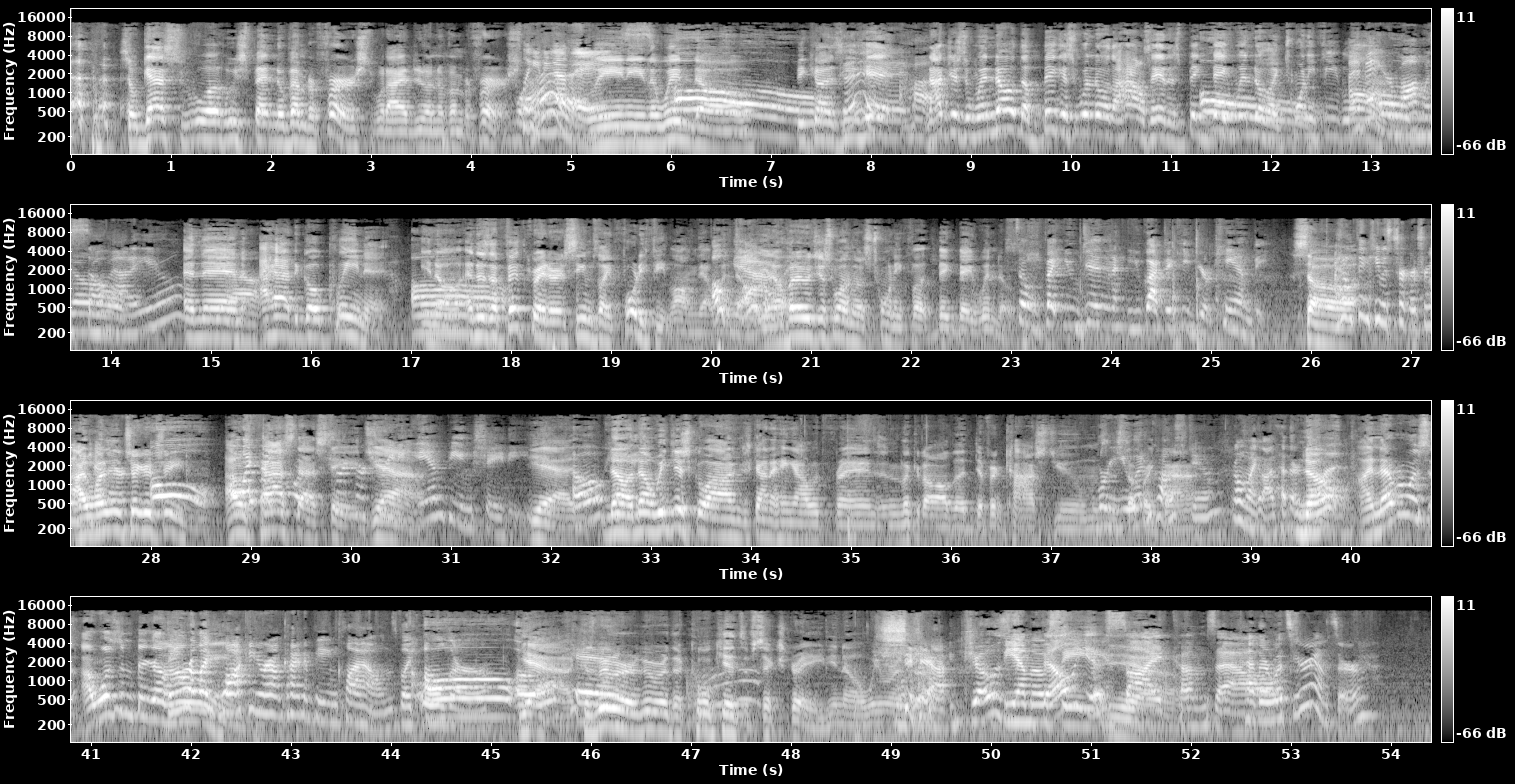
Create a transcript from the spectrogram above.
So guess what, who spent November first? What I had to do on November first? Cleaning up eggs. Cleaning the window Oh, because he hit not just the window, the biggest window of the house. They had this big bay Oh. window, like oh. twenty feet long. I bet your Oh, mom was oh, so no. mad at you. and then Yeah. I had to go clean it. You know, and as a Oh. fifth grader, it seems like forty feet long that Oh, window. yeah. You know, but it was just one of those twenty foot big bay windows. So, but you didn't. You got to keep your candy. So I don't think he was trick or treating. I wasn't trick or treat. Oh, I oh, was past you were that stage. Yeah. and being shady. Yeah. Okay. No, no, we just go out and just kind of hang out with friends and look at all the different costumes. Were and you stuff in like costume? Oh my God, Heather! No, not. I never was. I wasn't big on. They were like walking around, kind of being clowns, like older. Oh, Yeah, because okay. we were we were the cool kids of oh. sixth grade. You know, we were. the- Yeah. Joe's BMOC. rebellious Yeah. side comes out. Heather, what's your answer?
